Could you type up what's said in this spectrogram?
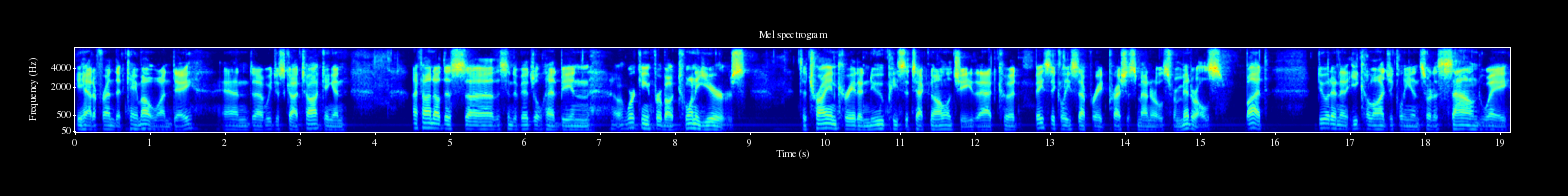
he had a friend that came out one day, and uh, we just got talking, and I found out this this individual had been working for about 20 years to try and create a new piece of technology that could basically separate precious minerals from minerals, but do it in an ecologically and sort of sound way.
